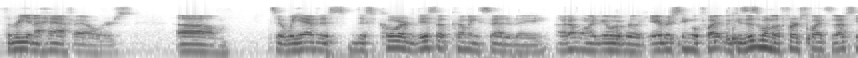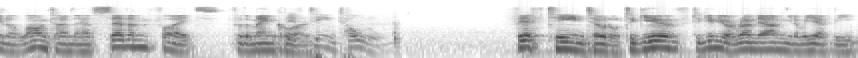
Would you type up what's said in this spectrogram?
three and a half hours. Um, so we have this this card this upcoming Saturday. I don't want to go over like every single fight because this is one of the first fights that I've seen in a long time. They have seven fights for the main card. Fifteen total. Fifteen total. To give to give you a rundown, you know, we have the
